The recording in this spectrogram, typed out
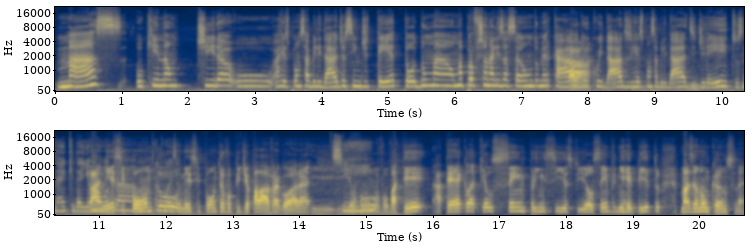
Mas o que não tira o, a responsabilidade assim de ter toda uma, uma profissionalização do mercado, ah. cuidados e responsabilidades e direitos, né? Que daí é bah, uma outra, nesse ponto, nesse ponto eu vou pedir a palavra agora e, e, eu vou, vou bater a tecla que eu sempre insisto e eu sempre me repito, mas eu não canso, né?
